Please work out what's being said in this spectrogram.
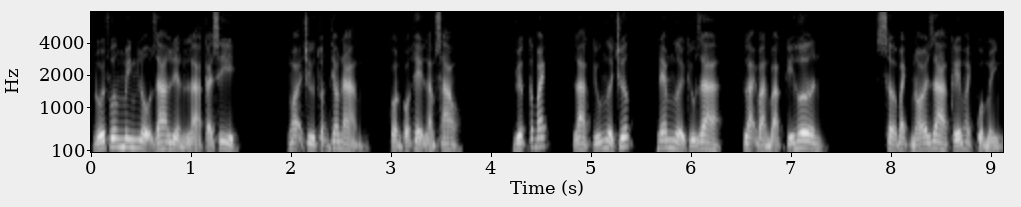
Đối phương minh lộ ra liền là cái si. Ngoại trừ thuận theo nàng, còn có thể làm sao? Việc cấp bách là cứu người trước đem người cứu ra, lại bàn bạc kỹ hơn. Sở bạch nói ra kế hoạch của mình.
